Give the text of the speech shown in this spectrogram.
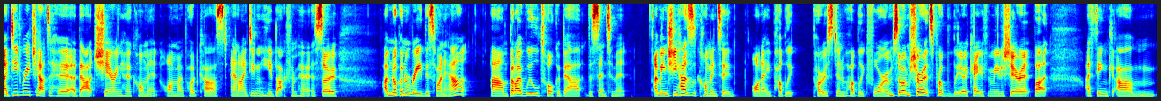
I did reach out to her about sharing her comment on my podcast, and I didn't hear back from her. So I'm not going to read this one out, um, but I will talk about the sentiment. I mean, she has commented on a public post in a public forum, so I'm sure it's probably okay for me to share it, but I think um,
